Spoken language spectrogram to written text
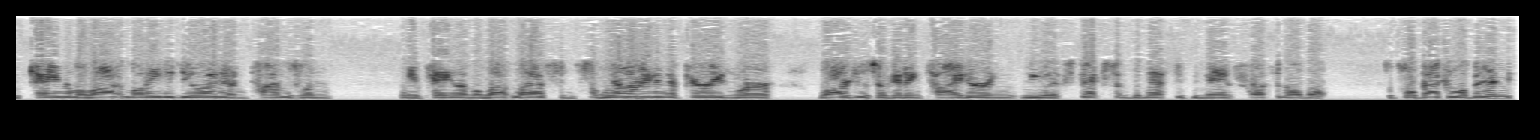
you're paying them a lot of money to do it, and times when, when you're paying them a lot less. And so we are in a period where margins are getting tighter, and we would expect some domestic demand for ethanol to, to pull back a little bit. And,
